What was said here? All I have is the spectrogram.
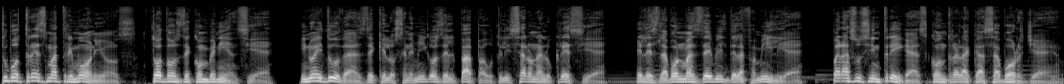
Tuvo tres matrimonios, todos de conveniencia, y no hay dudas de que los enemigos del Papa utilizaron a Lucrecia, el eslabón más débil de la familia, para sus intrigas contra la Casa Borgia.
